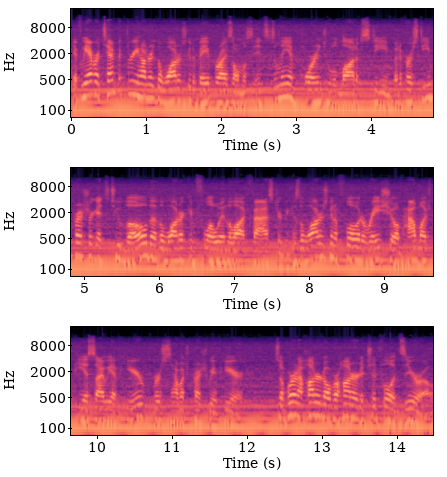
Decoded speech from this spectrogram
If we have our temp at 300, the water's gonna vaporize almost instantly and pour into a lot of steam. But if our steam pressure gets too low, then the water can flow in a lot faster because the water's gonna flow at a ratio of how much PSI we have here versus how much pressure we have here. So if we're at 100 over 100, it should flow at zero.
